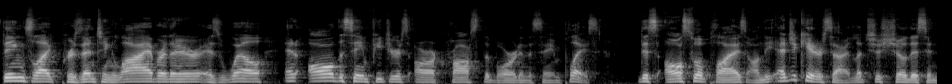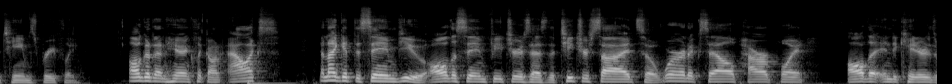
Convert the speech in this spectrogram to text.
Things like presenting live are there as well, and all the same features are across the board in the same place. This also applies on the educator side. Let's just show this in Teams briefly. I'll go down here and click on Alex, and I get the same view, all the same features as the teacher side. So Word, Excel, PowerPoint, all the indicators,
